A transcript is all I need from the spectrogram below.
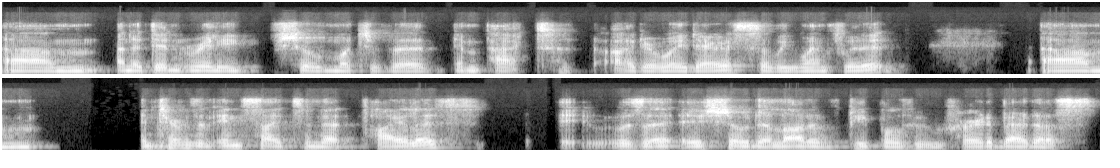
Um, and it didn't really show much of an impact either way there, so we went with it. Um, in terms of insights in that pilot, it was a, it showed a lot of people who heard about us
